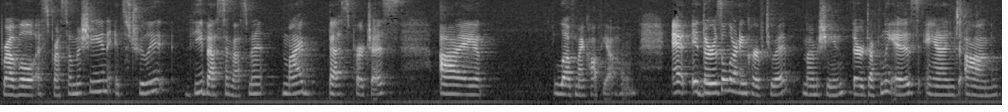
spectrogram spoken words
Breville espresso machine. It's truly the best investment, my best purchase. I love my coffee at home. And it, there is a learning curve to it, my machine. There definitely is. And um,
